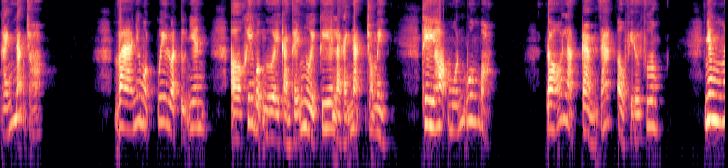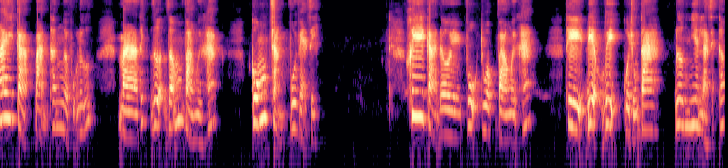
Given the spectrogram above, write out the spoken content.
gánh nặng cho họ. Và như một quy luật tự nhiên ờ, khi một người cảm thấy người kia là gánh nặng cho mình thì họ muốn buông bỏ. Đó là cảm giác ở phía đối phương nhưng ngay cả bản thân người phụ nữ mà thích dựa dẫm vào người khác cũng chẳng vui vẻ gì. Khi cả đời phụ thuộc vào người khác, thì địa vị của chúng ta đương nhiên là sẽ thấp.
